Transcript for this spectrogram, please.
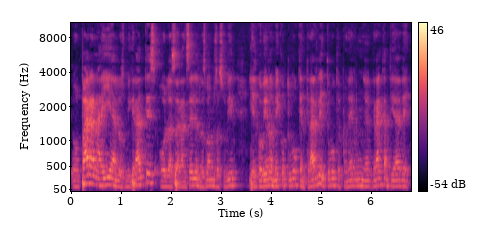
o paran ahí a los migrantes o los aranceles los vamos a subir. Y el gobierno de México tuvo que entrarle y tuvo que poner una gran cantidad de,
